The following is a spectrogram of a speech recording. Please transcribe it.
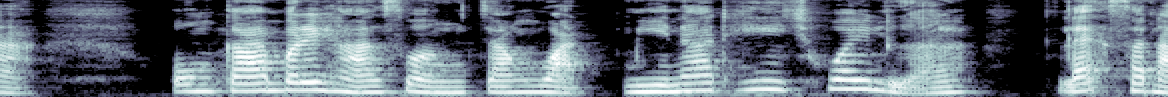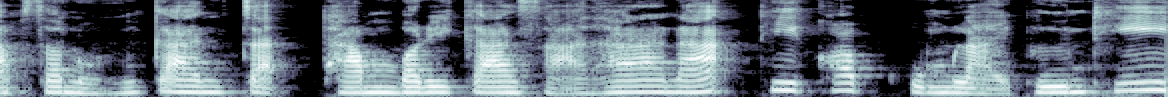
อะ องค์การบริหารส่วนจังหวัดมีหน้าที่ช่วยเหลือ และสนับสนุนการจัดทำบริการสาธารณะที่ครอบคลุมหลายพื้นที่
